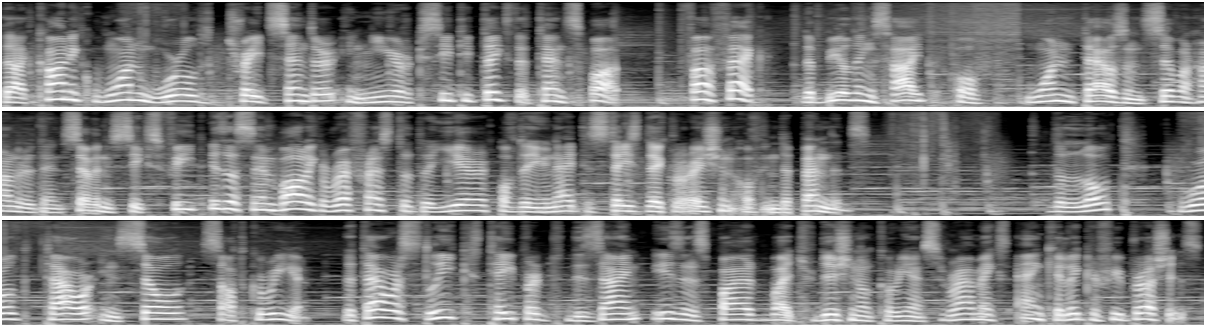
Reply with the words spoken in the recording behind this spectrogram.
The iconic One World Trade Center in New York City takes the 10th spot. Fun fact, the building's height of 1,776 feet is a symbolic reference to the year of the United States Declaration of Independence. The Lotte World Tower in Seoul, South Korea. The tower's sleek, tapered design is inspired by traditional Korean ceramics and calligraphy brushes.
